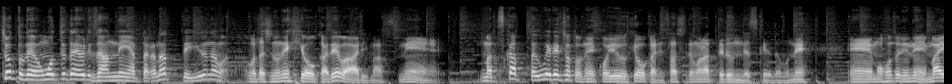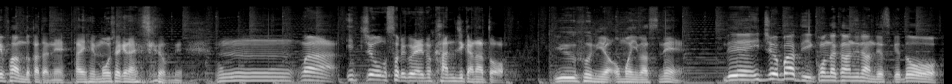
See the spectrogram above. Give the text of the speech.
ちょっとね、思ってたより残念やったかなっていうのは私のね、評価ではありますね。まあ、使った上でちょっとね、こういう評価にさせてもらってるんですけれどもね、えー、もう本当にね、マイファンの方ね、大変申し訳ないんですけどもね、うーん、まあ、一応それぐらいの感じかなというふうには思いますね。で、一応パーティーこんな感じなんですけど、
